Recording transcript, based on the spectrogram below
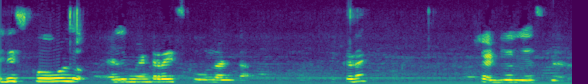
ఇది స్కూల్ ఎలిమెంటరీ స్కూల్ అంట. ఇక్కడ షెడ్యూల్ చేస్తున్నారు.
